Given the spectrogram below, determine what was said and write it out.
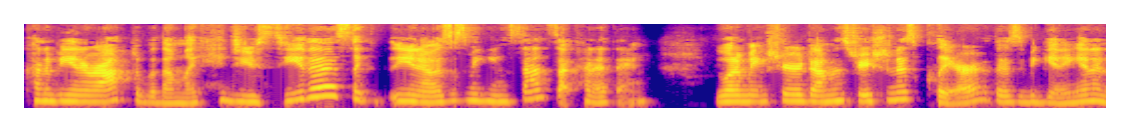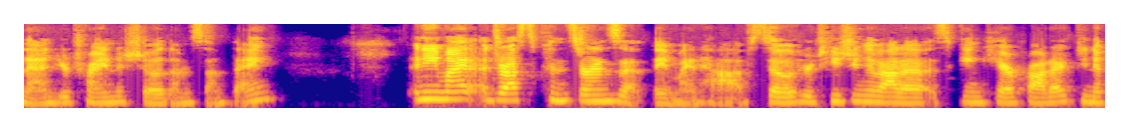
kind of be interactive with them, like, hey, do you see this? Like, you know, is this making sense? That kind of thing. You want to make sure your demonstration is clear. There's a beginning and an end. You're trying to show them something and you might address concerns that they might have. So if you're teaching about a skincare product, you know,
